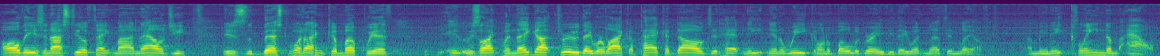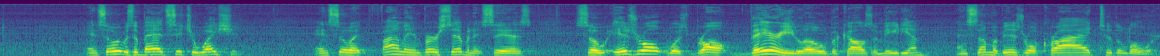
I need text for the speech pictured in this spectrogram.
all these. And I still think my analogy is the best one I can come up with it was like when they got through, they were like a pack of dogs that hadn't eaten in a week on a bowl of gravy. They wasn't nothing left. I mean, it cleaned them out. And so it was a bad situation. And so it, finally in verse 7 it says, So Israel was brought very low because of Midian, and some of Israel cried to the Lord.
